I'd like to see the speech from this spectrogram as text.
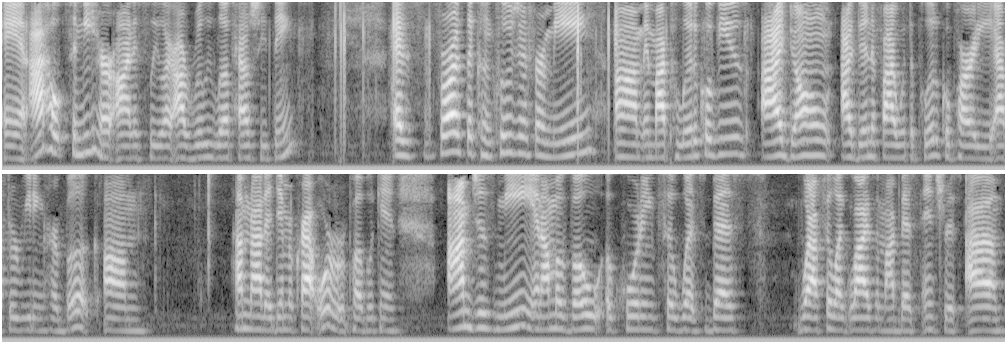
And I hope to meet her honestly. Like I really love how she thinks. as far as the conclusion for me um, and my political views, I don't identify with the political party after reading her book. Um, I'm not a Democrat or a Republican. I'm just me, and I'm a vote according to what's best, what I feel like lies in my best interest. Um,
